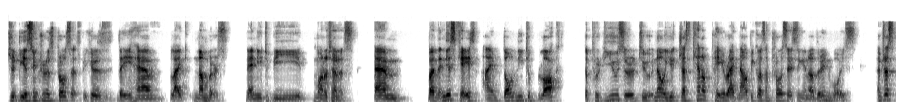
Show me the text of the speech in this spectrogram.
should be a synchronous process because they have like numbers. They need to be monotonous. Um, but in this case, I don't need to block the producer to no, you just cannot pay right now because I'm processing another invoice. I'm just,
